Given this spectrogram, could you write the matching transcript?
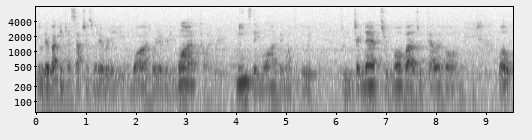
do their banking transactions whenever they want, wherever they want, however means they want. They want to do it through internet, through mobile, through telephone. Well,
